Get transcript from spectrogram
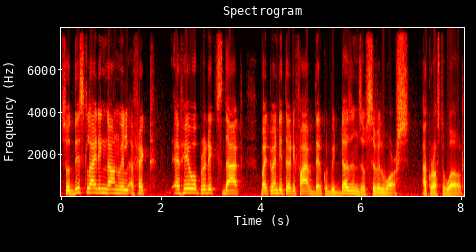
So this sliding down will affect… FAO predicts that by 2035, there could be dozens of civil wars across the world.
